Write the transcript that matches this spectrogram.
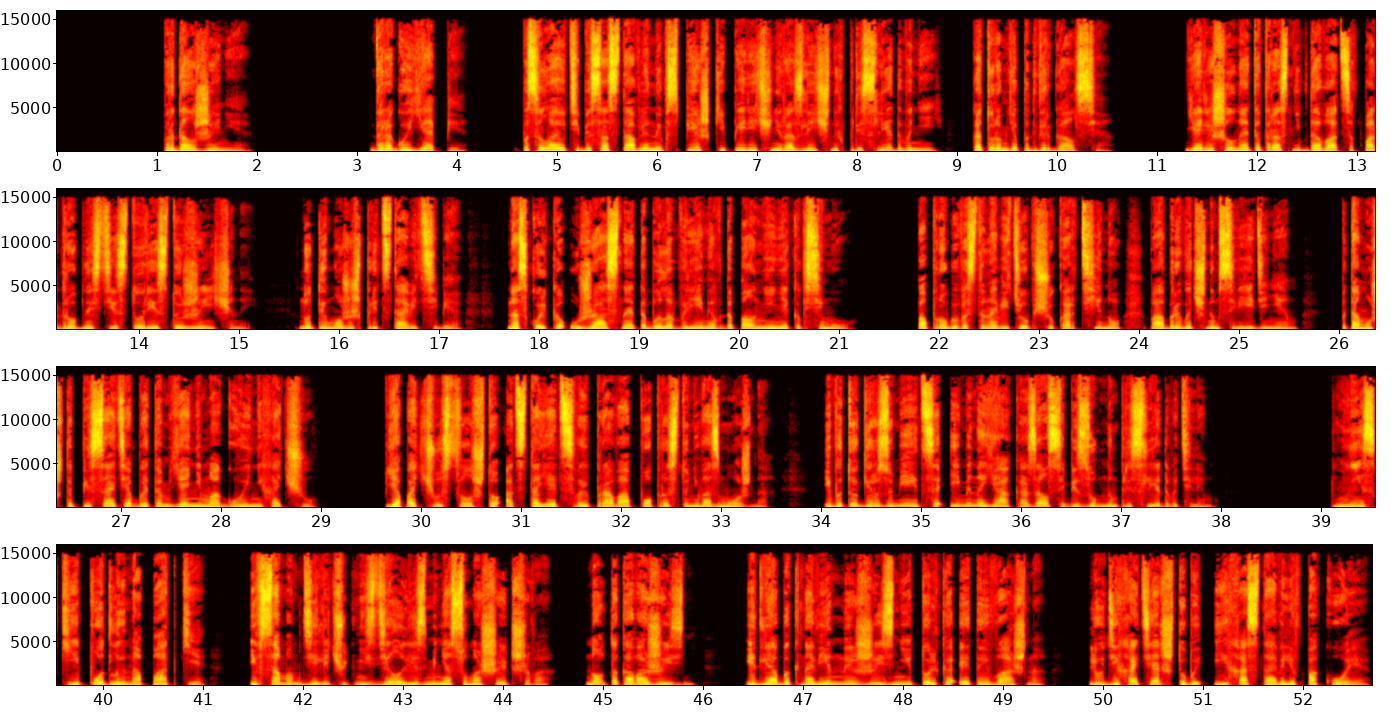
Продолжение. Дорогой Яппи, посылаю тебе составленный в спешке перечень различных преследований, которым я подвергался. Я решил на этот раз не вдаваться в подробности истории с той женщиной, но ты можешь представить себе, насколько ужасно это было время в дополнение ко всему. Попробуй восстановить общую картину по обрывочным сведениям, потому что писать об этом я не могу и не хочу. Я почувствовал, что отстоять свои права попросту невозможно. И в итоге, разумеется, именно я оказался безумным преследователем. Низкие подлые нападки и в самом деле чуть не сделали из меня сумасшедшего. Но такова жизнь. И для обыкновенной жизни только это и важно. Люди хотят, чтобы их оставили в покое.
